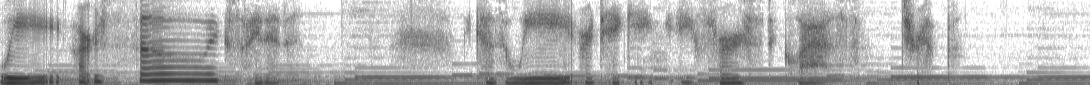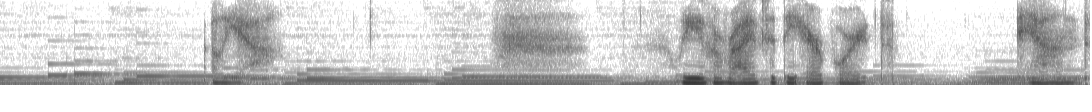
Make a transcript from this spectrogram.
we are so excited because we are taking a first class trip. Oh, yeah. We've arrived at the airport and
